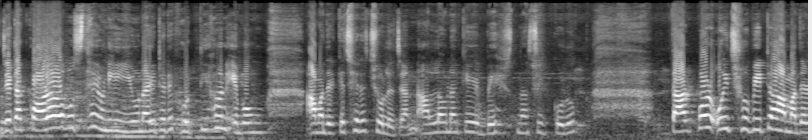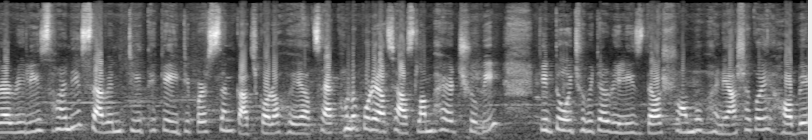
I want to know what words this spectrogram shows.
যেটা করা অবস্থায় উনি ইউনাইটেডে ভর্তি হন এবং আমাদেরকে ছেড়ে চলে যান। আল্লাহ ওনাকে বেশ নাসিব করুক। তারপর ওই ছবিটা আমাদের আর রিলিজ হয়নি। সেভেন্টি থেকে এইটি পার্সেন্ট কাজ করা হয়ে আছে। এখনও পড়ে আছে আসলাম ভাইয়ের ছবি। কিন্তু ওই ছবিটা রিলিজ দেওয়া সম্ভব হয়নি। আশা করি হবে।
